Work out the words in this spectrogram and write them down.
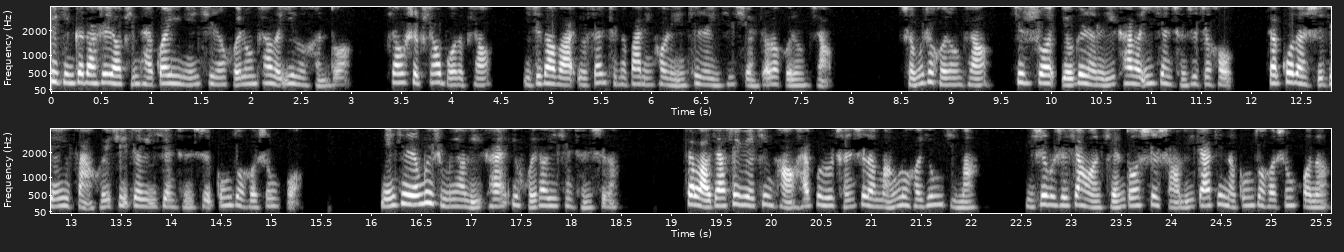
最近各大社交平台关于年轻人回笼漂的议论很多，漂是漂泊的漂，你知道吧？有三成的八零后年轻人已经选择了回笼漂。什么是回笼漂？就是说有个人离开了一线城市之后，再过段时间又返回去这个一线城市工作和生活。年轻人为什么要离开又回到一线城市呢？在老家岁月静好，还不如城市的忙碌和拥挤吗？你是不是向往钱多事少、离家近的工作和生活呢？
